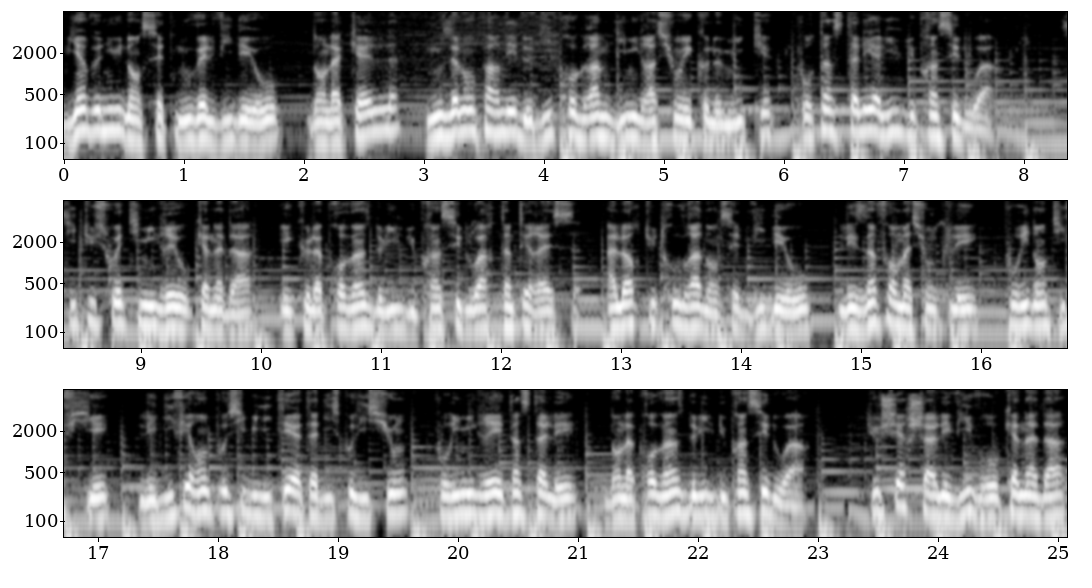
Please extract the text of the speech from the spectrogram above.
Bienvenue dans cette nouvelle vidéo, dans laquelle nous allons parler de 10 programmes d'immigration économique pour t'installer à l'île du Prince-Édouard. Si tu souhaites immigrer au Canada et que la province de l'île du Prince-Édouard t'intéresse, alors tu trouveras dans cette vidéo les informations clés pour identifier les différentes possibilités à ta disposition pour immigrer et t'installer dans la province de l'île du Prince-Édouard. Tu cherches à aller vivre au Canada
